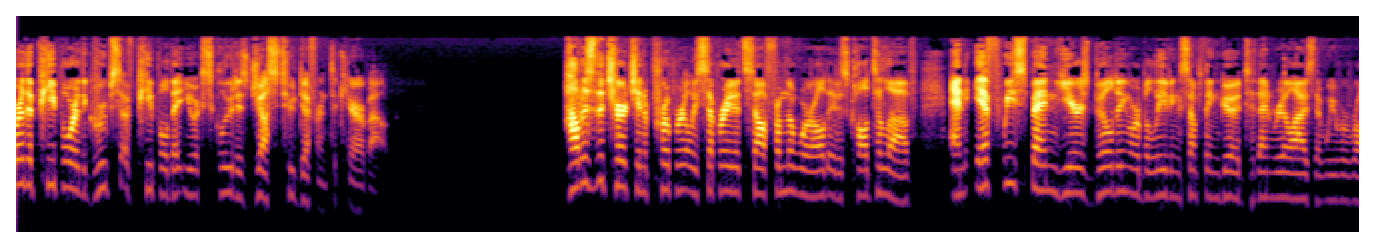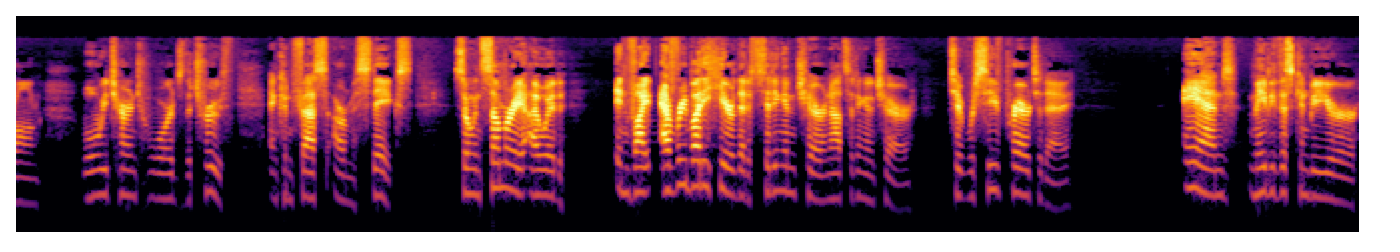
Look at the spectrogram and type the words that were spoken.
are the people or the groups of people that you exclude as just too different to care about? How does the church inappropriately separate itself from the world it is called to love? And if we spend years building or believing something good to then realize that we were wrong, will we turn towards the truth and confess our mistakes? So, in summary, I would invite everybody here that is sitting in a chair or not sitting in a chair to receive prayer today. And maybe this can be your,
